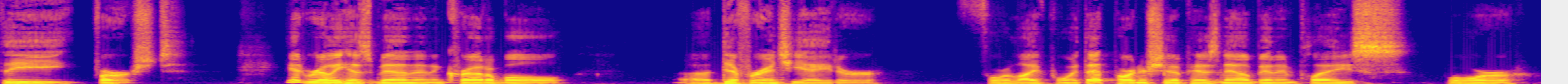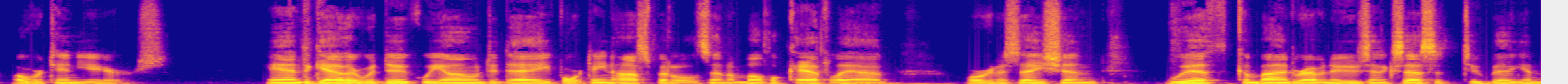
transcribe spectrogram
the first. It really has been an incredible uh, differentiator for LifePoint. That partnership has now been in place for over 10 years. And together with Duke, we own today 14 hospitals and a mobile cath lab organization with combined revenues in excess of $2 billion.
